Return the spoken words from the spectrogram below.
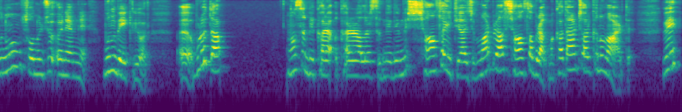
bunun sonucu önemli. Bunu bekliyor. Ee, Burada nasıl bir karar, karar alırsın dediğimde şansa ihtiyacım var. Biraz şansa bırakma. Kader çarkını verdi. Ve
